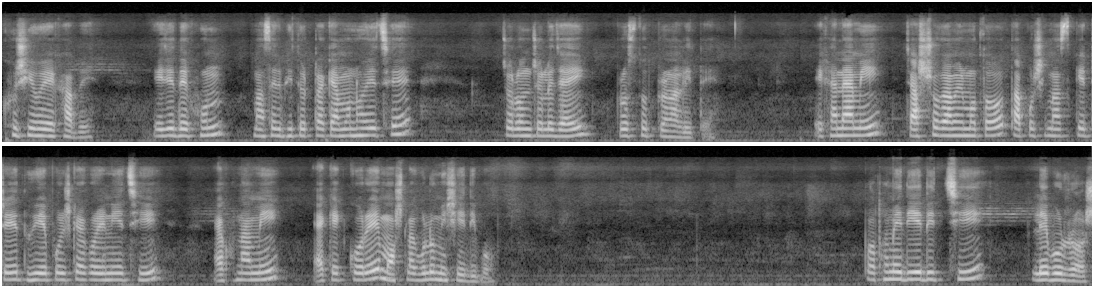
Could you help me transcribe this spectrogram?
খুশি হয়ে খাবে। এই যে দেখুন, মাছের ভিতরটা কেমন হয়েছে। চলুন চলে যাই প্রস্তুত প্রণালীতে। এখানে আমি চারশো গ্রামের মতো তাপসী মাছ কেটে ধুয়ে পরিষ্কার করে নিয়েছি। এখন আমি এক এক করে মশলাগুলো মিশিয়ে দিব। প্রথমে দিয়ে দিচ্ছি লেবুর রস।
